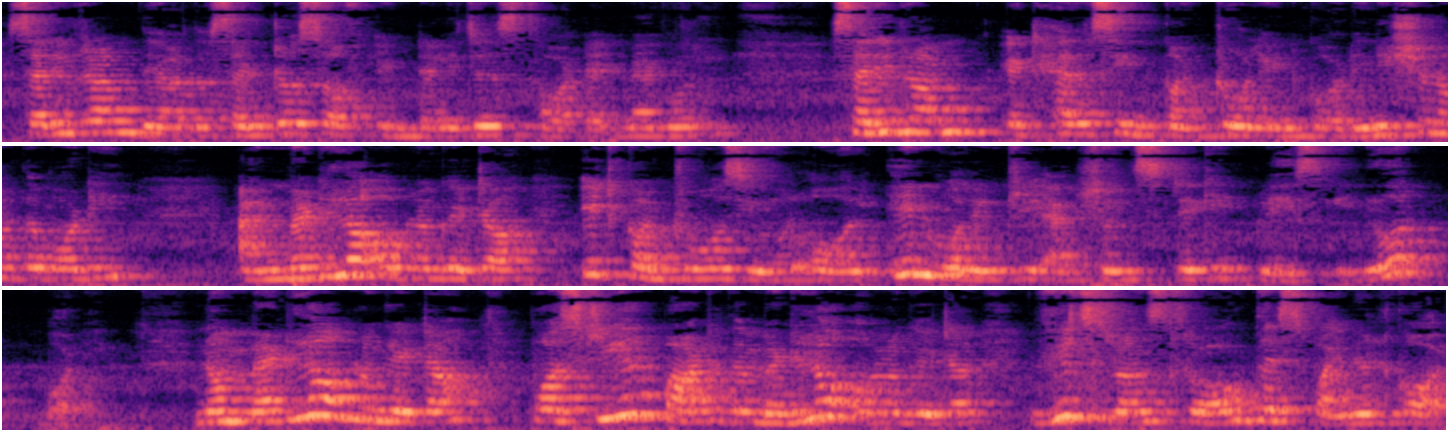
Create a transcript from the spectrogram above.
Cerebrum, they are the centers of intelligence, thought and memory Cerebrum, it helps in control and coordination of the body. And medulla oblongata, it controls your all involuntary actions taking place in your body. Now medulla oblongata, posterior part of the medulla oblongata which runs throughout the spinal cord.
